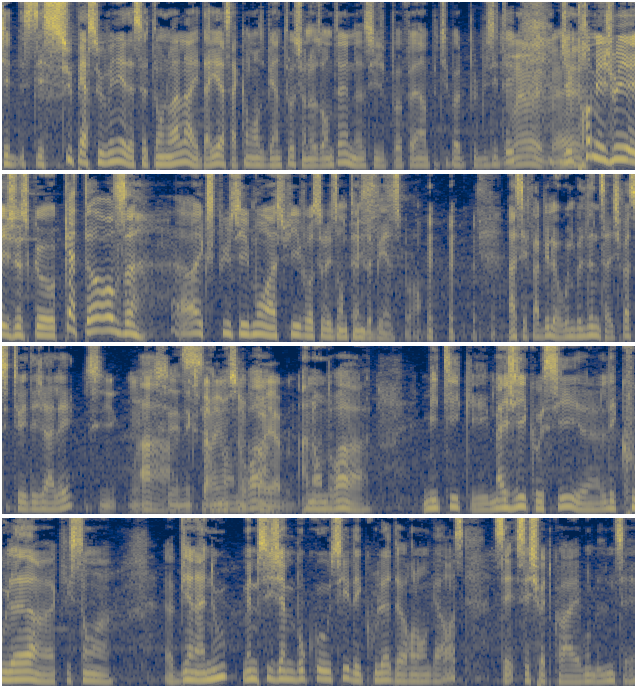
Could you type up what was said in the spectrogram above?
des super souvenirs de ce tournoi-là. Et d'ailleurs, ça commence bientôt sur nos antennes, si je peux faire un petit peu de publicité. Ouais, ouais, bah Du ouais. 1er juillet jusqu'au 14, euh, exclusivement à suivre sur les antennes de BN Sport. ah, c'est fabuleux. Wimbledon, ça, je sais pas si tu es déjà allé. Si, Ah, c'est une un expérience endroit- incroyable. Un endroit euh, mythique et magique aussi. euh, les couleurs euh, qui sont bien à nous. Même si j'aime beaucoup aussi les couleurs de Roland Garros, c'est chouette quoi. Et Wimbledon, c'est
